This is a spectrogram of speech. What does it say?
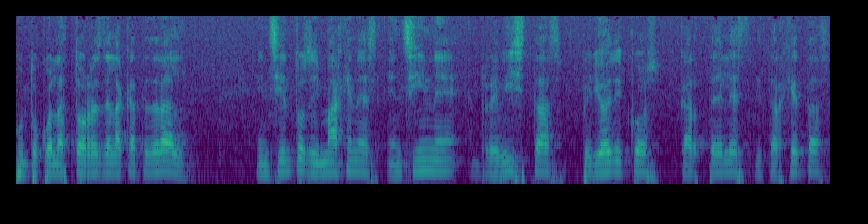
junto con las torres de la catedral, en cientos de imágenes en cine, revistas, periódicos, carteles y tarjetas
